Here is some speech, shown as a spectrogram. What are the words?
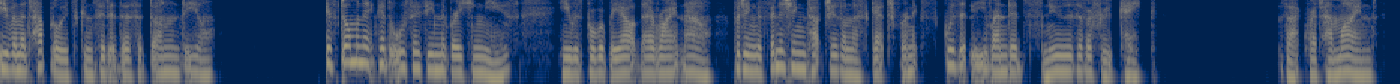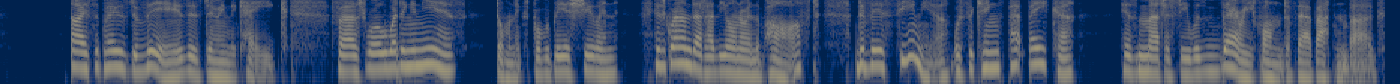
Even the tabloids considered this a done deal. If Dominic had also seen the breaking news, he was probably out there right now, putting the finishing touches on a sketch for an exquisitely rendered snooze of a fruitcake. Zack read her mind. I suppose De Vere's is doing the cake. First royal wedding in years. Dominic's probably a shoe in. His granddad had the honour in the past. De Vere Senior was the king's pet baker. His Majesty was very fond of their Battenberg.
